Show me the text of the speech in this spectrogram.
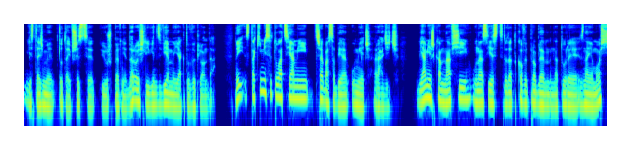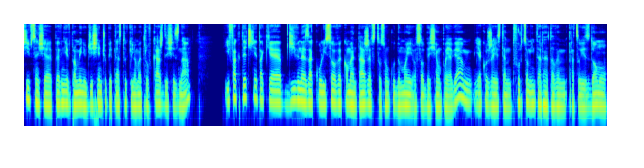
Jesteśmy tutaj wszyscy już pewnie dorośli, więc wiemy, jak to wygląda. No i z takimi sytuacjami trzeba sobie umieć radzić. Ja mieszkam na wsi, u nas jest dodatkowy problem natury znajomości, w sensie pewnie w promieniu 10-15 kilometrów każdy się zna. I faktycznie takie dziwne, zakulisowe komentarze w stosunku do mojej osoby się pojawiają, jako że jestem twórcą internetowym, pracuję z domu,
